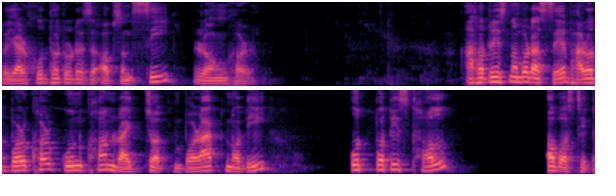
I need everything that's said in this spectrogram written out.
তো ইয়াৰ শুদ্ধ উত্তৰটো হৈছে অপশ্যন চি ৰংঘৰ। আঠত্ৰিছ নম্বৰত আছে ভাৰতবৰ্ষৰ কোনখন ৰাজ্যত বৰাক নদী উৎপত্তিস্থল অৱস্থিত?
